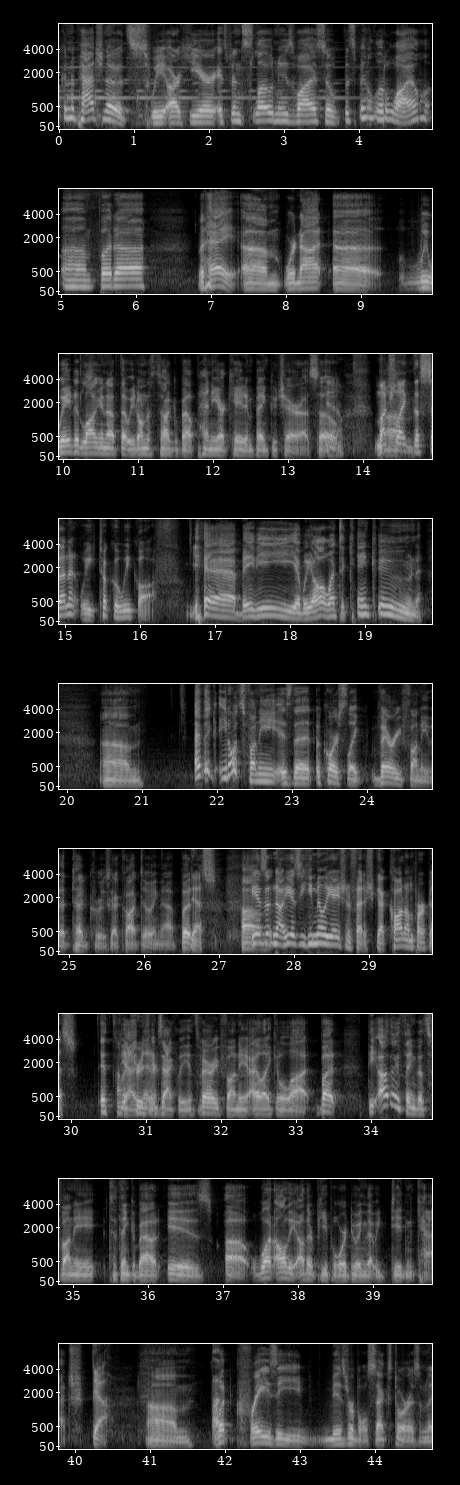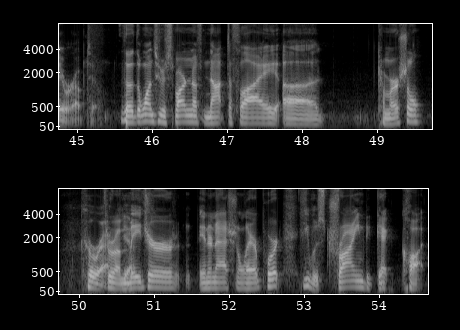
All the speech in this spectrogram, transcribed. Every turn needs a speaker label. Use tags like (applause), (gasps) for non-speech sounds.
Speaker 1: welcome to Patch Notes. We are here. It's been slow news wise, so it's been a little while. Um, but uh, but hey, um, we're not. Uh, we waited long enough that we don't have to talk about Penny Arcade and Ben Kuchera. So
Speaker 2: Yeah. Much like the Senate, we took a week off.
Speaker 1: yeah, baby, and we all went to Cancun. Um, I think you know what's funny is that, of course, like very funny that Ted Cruz got caught doing that. But
Speaker 2: Yes. he has a, no, he has a humiliation fetish. He got caught on purpose.
Speaker 1: It's
Speaker 2: I'm
Speaker 1: yeah, exactly. It's very funny. I like it a lot. But the other thing that's funny to think about is uh, what all the other people were doing that we didn't catch.
Speaker 2: Yeah.
Speaker 1: what crazy, miserable sex tourism they were up to.
Speaker 2: The the ones who were smart enough not to fly uh, commercial
Speaker 1: Correct.
Speaker 2: through a
Speaker 1: yes.
Speaker 2: major international airport, he was trying to get caught.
